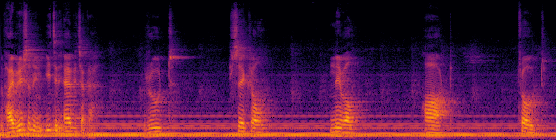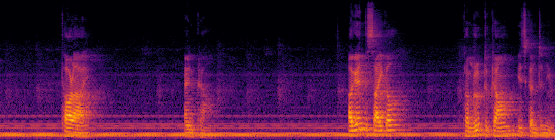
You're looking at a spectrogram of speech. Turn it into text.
the vibration in each and every chakra root, sacral, navel, heart, throat, third and crown. Again, the cycle from root to crown is continued.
